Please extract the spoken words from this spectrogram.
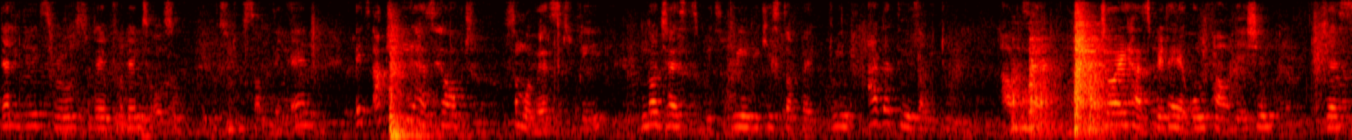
delegate roles to them for them to also be able to do something. And it actually has helped some of us today, not just with doing wiki stuff, but doing other things that we do outside. Joy has created her own foundation, just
